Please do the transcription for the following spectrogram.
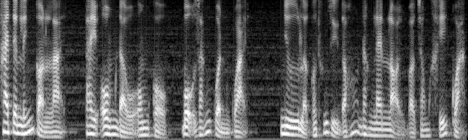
hai tên lính còn lại, tay ôm đầu ôm cổ, bộ rắn quần quại, như là có thứ gì đó đang len lỏi vào trong khí quản.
